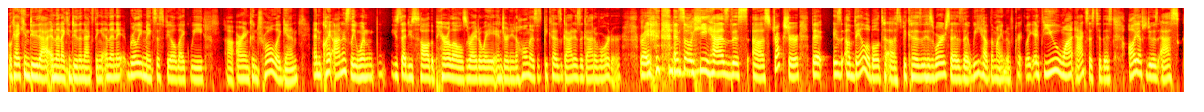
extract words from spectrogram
Okay, I can do that, and then I can do the next thing, and then it really makes us feel like we uh, are in control again. And quite honestly, when you said you saw the parallels right away in Journey to Wholeness, it's because God is a God of order, right? and so He has this uh, structure that is available to us because His Word says that we have the mind of Christ. Like, if you want access to this, all you have to do is ask.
